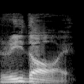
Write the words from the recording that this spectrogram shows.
হৃদয়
